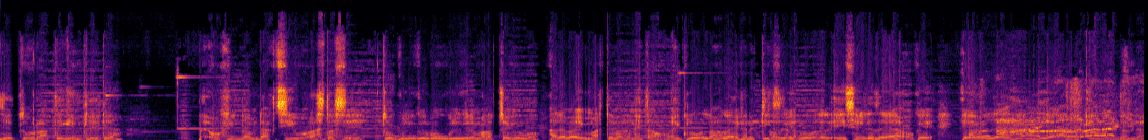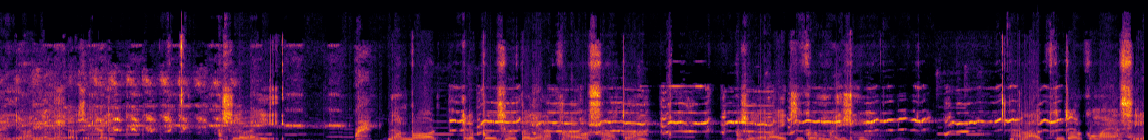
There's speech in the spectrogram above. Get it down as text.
যেহেতু রাতে গেম প্লেটা ও কিন্তু আমি ডাকছি, ও আসতেছে, তো গুলি করব, গুলি করে মারার ট্রাই করব। আরে ভাই, মারতে পারে নাই তাও। ভাই গ্লোবালটা হলো এখানে ঠিক আছে গ্লোবালের এই সাইডে যায়, ওকে ভাই আসলে ভাই, না বট এটা পরিচয় পাইলেন আপনারা অবশ্য হয়তো আসলে ভাই, কি করব ভাই? লাইভ কিন্তু আর কমায় আসছিল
